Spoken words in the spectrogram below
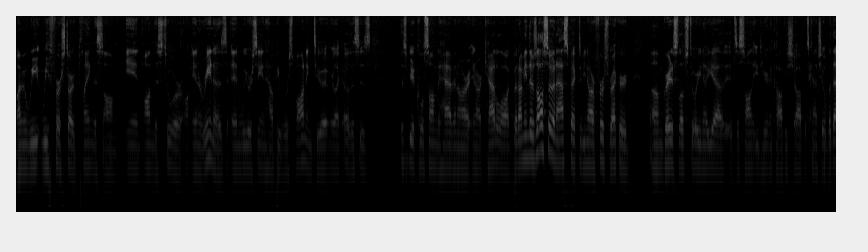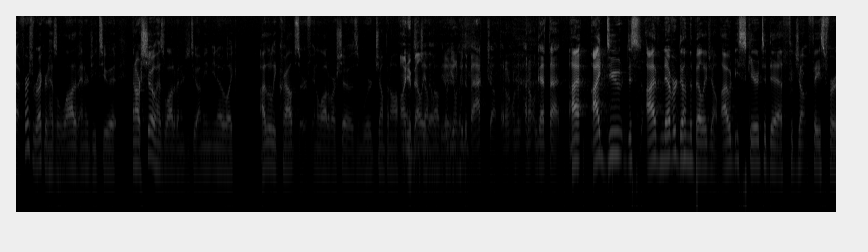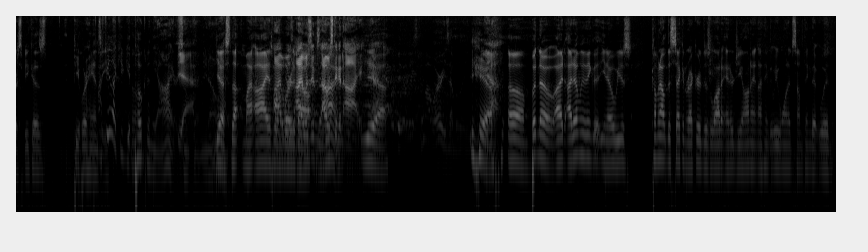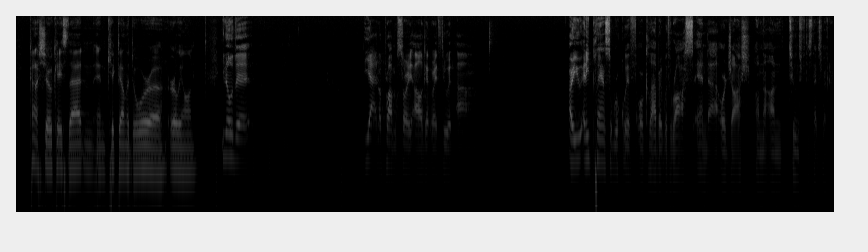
I mean, we we first started playing this song in on this tour in arenas, and we were seeing how people were responding to it. And we were like, oh, this is this would be a cool song to have in our in our catalog. But I mean, there's also an aspect of you know our first record. Um, greatest love story, you know, yeah, it's a song that you'd hear in a coffee shop. It's kind of chill, but that first record has a lot of energy to it, and our show has a lot of energy too. I mean, you know, like I literally crowd surf in a lot of our shows, and we're jumping off On your belly though, you don't, you don't do the back jump. I don't, I don't get that. I I do this. I've never done the belly jump. I would be scared to death to jump face first because people are handsy. I feel like you'd get Oh. poked in the eye or Yeah. something. You know. yes, that, my eye is what I am was, worried I was, ex- I was thinking eye. yeah, At least My worries, I believe. yeah. Um, but no, I I definitely think that you know we just coming out with the second record. There's a lot of energy on it, and I think that we wanted something that would kind of showcase that and, and kick down the door uh, early on. You know the. Yeah, no problem. Sorry, I'll get right through it. Um, are you any plans to work with or collaborate with Ross and uh, or Josh on the on tunes for this next record?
